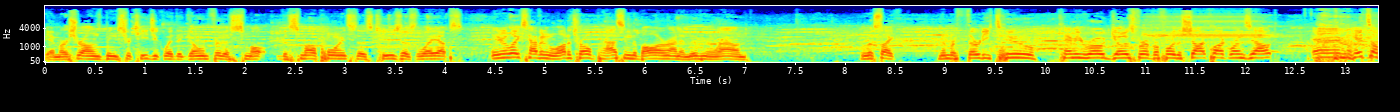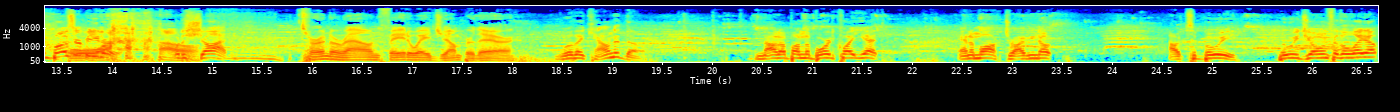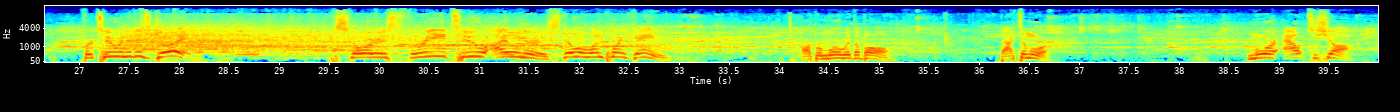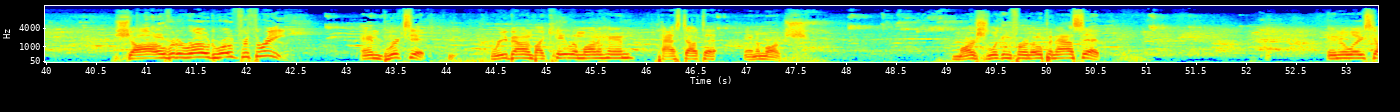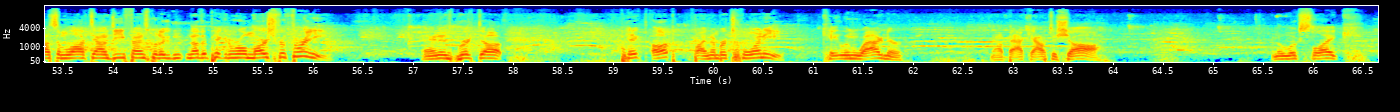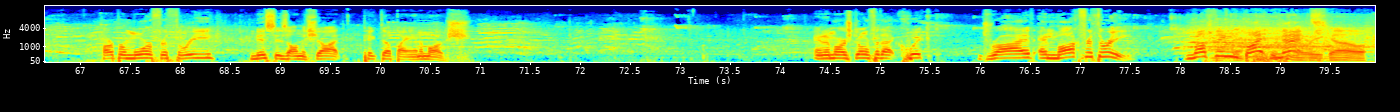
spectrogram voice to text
Yeah, Mercer Island's being strategic with it, going for the small the small points, those twos, those layups. Interlake's having a lot of trouble passing the ball around and moving around. It looks like number 32, Cami Road goes for it before the shot clock runs out and hits a buzzer beater. Wow. What a shot. Turned around, fadeaway jumper there. Will they count it though? Not up on the board quite yet. Anna Mock driving up. Out to Bowie. Bowie Joan for the layup for two, and it is good. Scores 3 2 Islanders. Still a one point game. Harper Moore with the ball. Back to Moore. Moore out to Shaw. Shaw over to Road. Road for three. And bricks it. Rebound by Caitlin Monahan. Passed out to Anna Marsh. Marsh looking for an open asset. Interlake's got some lockdown defense, but another pick and roll. Marsh for three. And is bricked up. Picked up by number 20, Caitlin Wagner. Now back out to Shaw. And it looks like Harper Moore for three. Misses on the shot. Picked up by Anna Marsh. Anna Marsh going for that quick drive and mock for three. Nothing but net. There we go.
